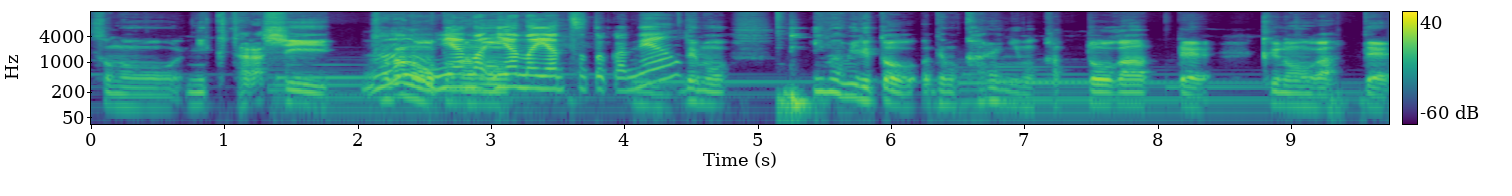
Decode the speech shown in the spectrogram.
その、憎たらしい、ただの嫌な、嫌なやつとかね。でも、今見ると、でも彼にも葛藤があって、苦悩があって、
